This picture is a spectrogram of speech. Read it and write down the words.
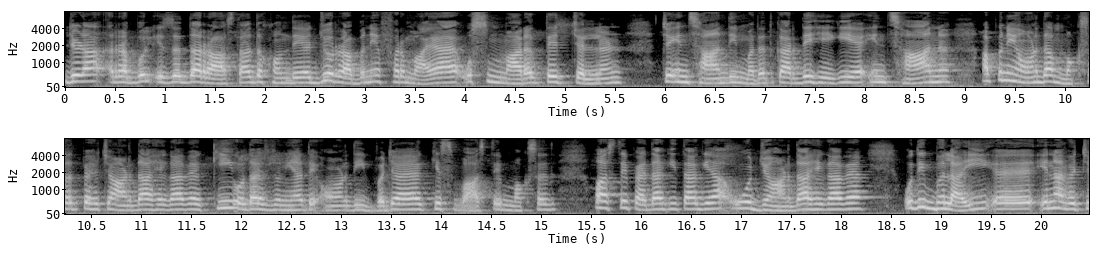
ਜਿਹੜਾ ਰੱਬੁਲ ਇੱਜ਼ਤ ਦਾ ਰਾਸਤਾ ਦਿਖਾਉਂਦੇ ਆ ਜੋ ਰੱਬ ਨੇ ਫਰਮਾਇਆ ਹੈ ਉਸ ਮਾਰਗ ਤੇ ਚੱਲਣ ਚ ਇਨਸਾਨ ਦੀ ਮਦਦ ਕਰਦੇ ਹੈਗੀ ਹੈ ਇਨਸਾਨ ਆਪਣੇ ਆਉਣ ਦਾ ਮਕਸਦ ਪਹਿਚਾਣਦਾ ਹੈਗਾ ਵੈ ਕੀ ਉਹਦਾ ਇਸ ਦੁਨੀਆ ਤੇ ਆਉਣ ਦੀ ਵਜ੍ਹਾ ਹੈ ਕਿਸ ਵਾਸਤੇ ਮਕਸਦ ਵਾਸਤੇ ਪੈਦਾ ਕੀਤਾ ਗਿਆ ਉਹ ਜਾਣਦਾ ਹੈਗਾ ਵੈ। ਉਹਦੀ ਭਲਾਈ ਇਹਨਾਂ ਵਿੱਚ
